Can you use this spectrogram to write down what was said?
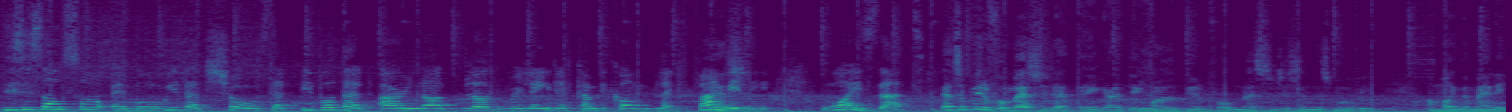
This is also a movie that shows that people that are not blood related can become like family. Yes. Why is that? That's a beautiful message, I think. I think one of the beautiful messages in this movie, among the many,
